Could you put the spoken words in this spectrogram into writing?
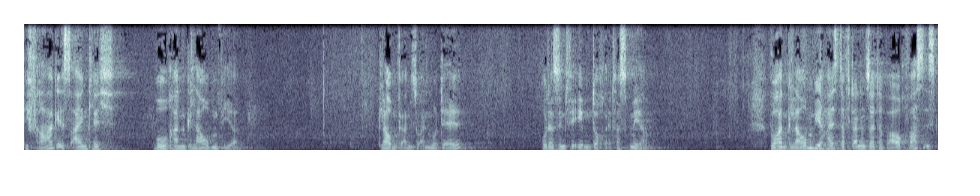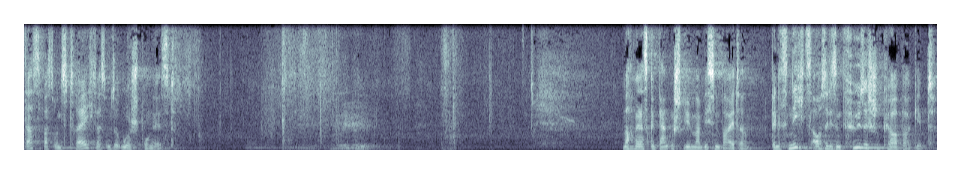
Die Frage ist eigentlich, woran glauben wir? Glauben wir an so ein Modell oder sind wir eben doch etwas mehr? Woran glauben wir heißt auf der anderen Seite aber auch, was ist das, was uns trägt, was unser Ursprung ist? Machen wir das Gedankenspiel mal ein bisschen weiter. Wenn es nichts außer diesem physischen Körper gibt,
